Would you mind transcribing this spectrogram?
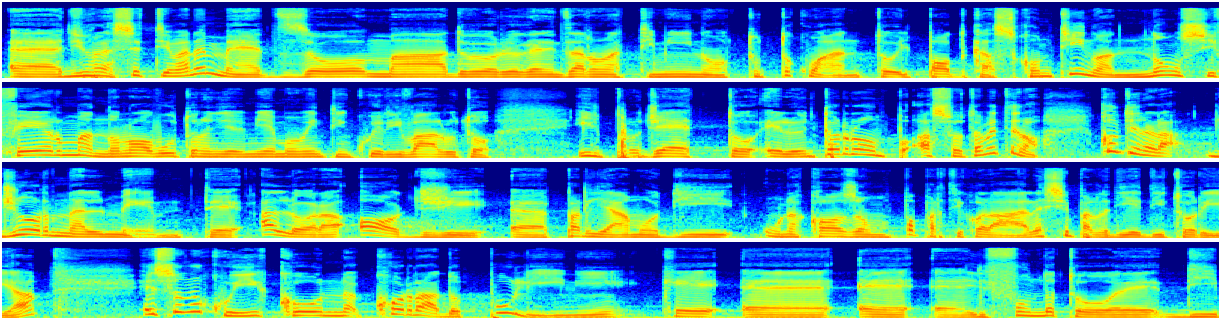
eh, di una settimana e mezzo, ma dovevo riorganizzare un attimino tutto quanto. Il podcast continua, non si ferma, non ho avuto nei miei momenti in cui rivaluto il progetto e lo interrompo, assolutamente no, continuerà giornalmente. Allora, oggi eh, parliamo di una cosa un po' particolare, si parla di editoria e sono qui con Corrado Pulini che eh, è, è il fondatore di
